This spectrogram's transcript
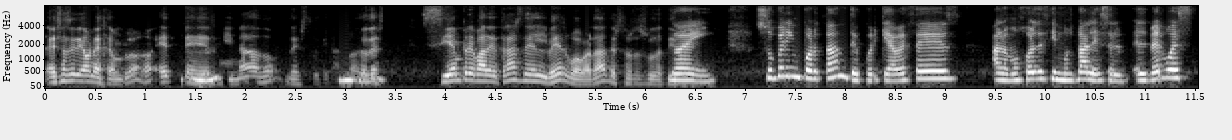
ese sería un ejemplo, ¿no? He terminado de estudiar. ¿no? Entonces, siempre va detrás del verbo, ¿verdad? De estos resultativos. Sí, súper importante porque a veces a lo mejor decimos, vale, el, el verbo es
